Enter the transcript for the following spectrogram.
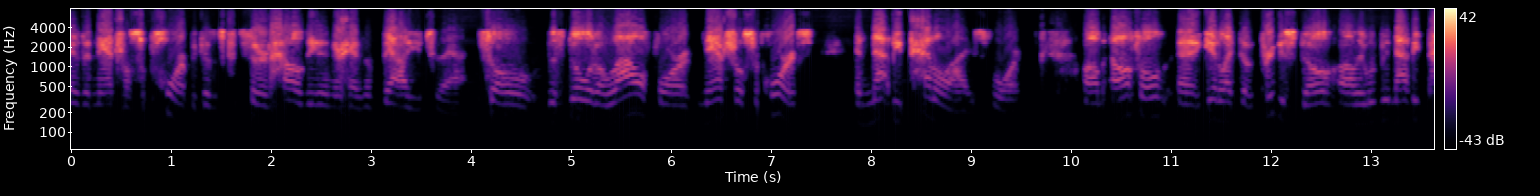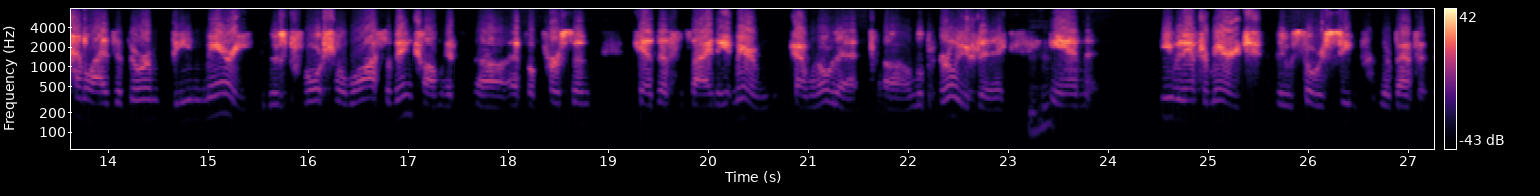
as a natural support because it's considered housing and there has a value to that. So this bill would allow for natural supports and not be penalized for it. Um, also, uh, again, like the previous bill, uh, they would not be penalized if they were being married. There's proportional loss of income if uh, if a person has SSI and they get married. We kind of went over that uh, a little bit earlier today, mm-hmm. and even after marriage, they would still receive their benefits.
